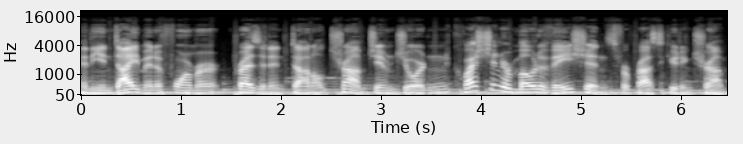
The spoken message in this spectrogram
and the indictment of former President Donald Trump. Jim Jordan questioned her motivations for prosecuting Trump.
